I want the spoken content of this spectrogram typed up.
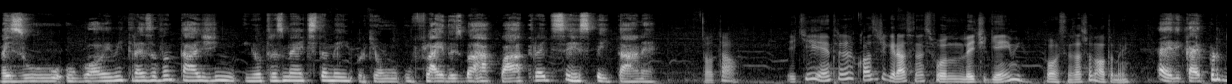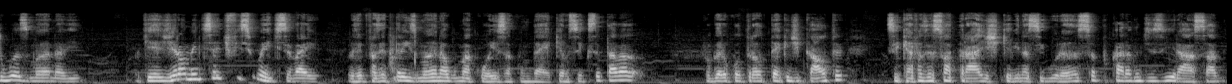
Mas o, o Golem me traz a vantagem em outras matches também, porque um, um Fly 2/4 é de se respeitar, né? Total. E que entra quase de graça, né? Se for no late game, pô, sensacional também. É, ele cai por duas mana ali. Porque geralmente você dificilmente você vai, por exemplo, fazer três mana alguma coisa com deck. A não ser que você tava jogando contra o tech de counter você quer fazer sua traje que é vir na segurança pro cara não desvirar, sabe?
